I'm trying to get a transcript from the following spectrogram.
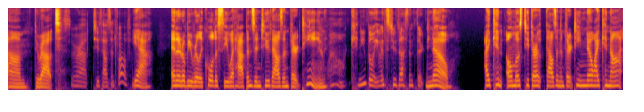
um, throughout Throughout 2012. yeah and it'll be really cool to see what happens in 2013 Wow. Can you believe it's 2013? no i can almost 2013 no i cannot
